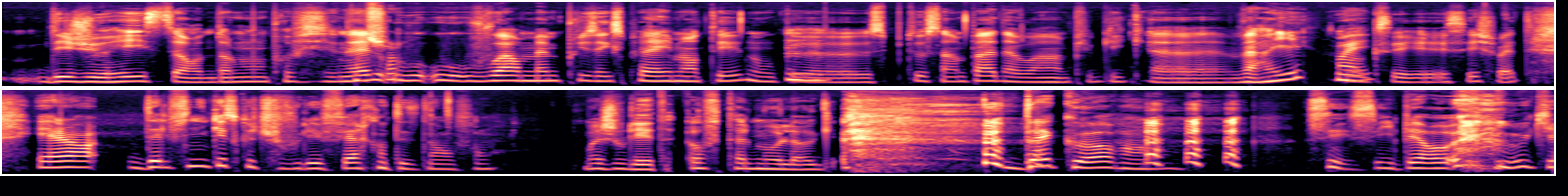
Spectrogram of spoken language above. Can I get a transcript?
des juristes dans le monde professionnel ou, voire même plus expérimentés. Donc, mhm. euh, c'est plutôt sympa d'avoir un public euh, varié. Donc, c'est chouette. Et alors, Delphine, qu'est-ce que tu voulais faire quand tu étais enfant? Moi, je voulais être ophtalmologue. D'accord. C'est hyper ok,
